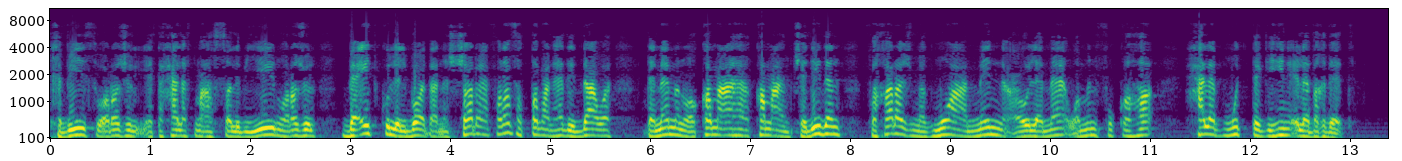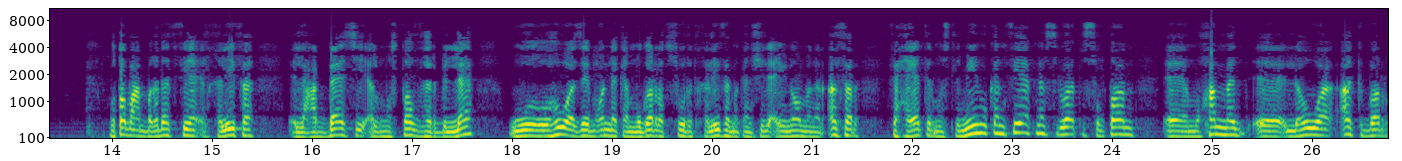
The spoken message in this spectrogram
خبيث ورجل يتحالف مع الصليبيين ورجل بعيد كل البعد عن الشرع. فرفض طبعا هذه الدعوة تماما وقمعها قمعا شديدا فخرج مجموعة من علماء ومن فقهاء حلب متجهين إلى بغداد. وطبعا بغداد فيها الخليفة العباسي المستظهر بالله وهو زي ما قلنا كان مجرد صورة خليفة ما كانش ليه أي نوع من الأثر في حياة المسلمين وكان فيها في نفس الوقت السلطان محمد اللي هو أكبر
